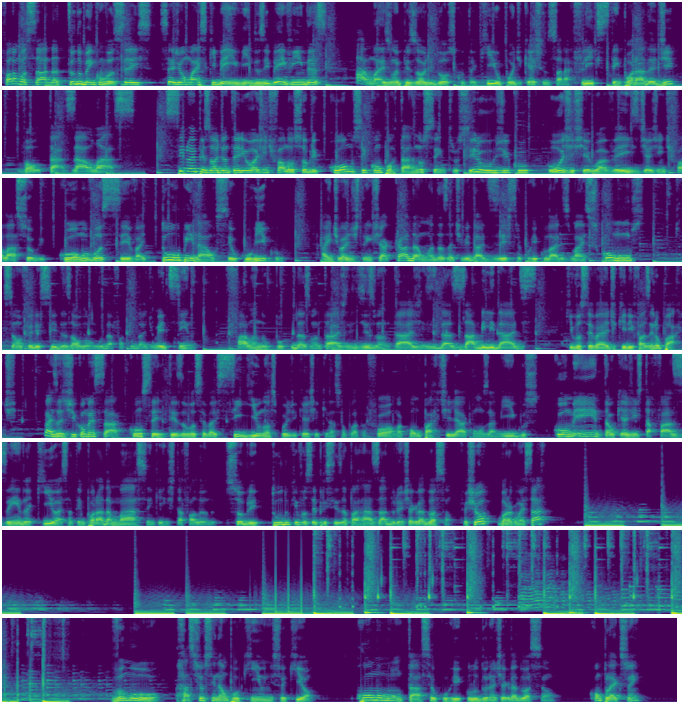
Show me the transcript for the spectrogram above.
Fala moçada, tudo bem com vocês? Sejam mais que bem-vindos e bem-vindas a mais um episódio do Ausculta Aqui, o podcast do Sanarflix, temporada de Volta às Aulas. Se no episódio anterior a gente falou sobre como se comportar no centro cirúrgico, hoje chegou a vez de a gente falar sobre como você vai turbinar o seu currículo. A gente vai destrinchar cada uma das atividades extracurriculares mais comuns que são oferecidas ao longo da faculdade de medicina, falando um pouco das vantagens desvantagens e das habilidades que você vai adquirir fazendo parte. Mas antes de começar, com certeza você vai seguir o nosso podcast aqui na sua plataforma, compartilhar com os amigos, comenta o que a gente está fazendo aqui, ó, essa temporada massa em que a gente está falando sobre tudo que você precisa para arrasar durante a graduação. Fechou? Bora começar? Vamos raciocinar um pouquinho nisso aqui, ó. Como montar seu currículo durante a graduação? Complexo, hein?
